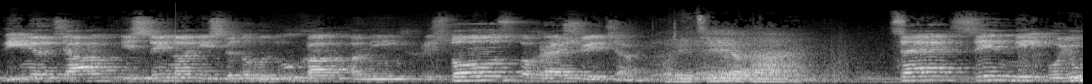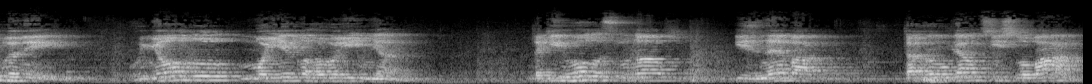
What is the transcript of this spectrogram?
В ім'я Отця і Сина, і Святого Духа. Амінь. Христос охрещується. Це син мій улюблений, в ньому моє благовоління. Такий голос лунав із неба та промовляв ці слова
